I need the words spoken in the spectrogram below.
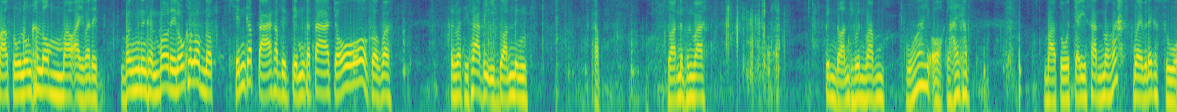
บ่าวโตลงขล่มบ่าวไอว่าได้บางหนึงขันบ่ได้ลงขล่มดอกเห็นกับตาครับได้เต็มกระตาโจกอกว่า เป็นว่าสิพาไปอีกดอนหนึ่งครับ ดอนนั้นเพิ่นว่า เป็นดอนที่เพิ่นว่าว้ายออกหลายครับ บาวโตใจสั่นมาวะเมื่อยไปได้ก็สัว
